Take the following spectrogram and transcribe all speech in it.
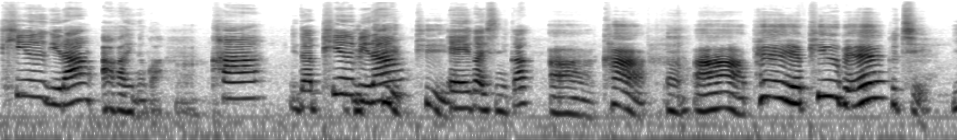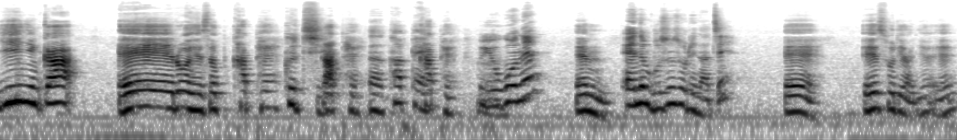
키읔이랑 아가 있는 거야 카, 이 다 피읍이랑 P, P. 에가 있으니까 아, 카. 응. 아, 폐에 피읍에 그치 이니까 에로 해서 카페. 그치 카페. 응, 카페 카페. 그리고 요거는 N 에는 무슨 소리 나지? 에. 에 소리 아니야? 에.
